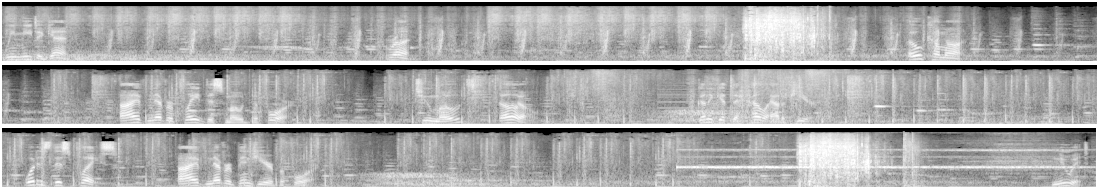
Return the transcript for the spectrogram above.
We meet again. Run. Oh come on. I've never played this mode before. Two modes? Oh. Gonna get the hell out of here. What is this place? I've never been here before. Knew it.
